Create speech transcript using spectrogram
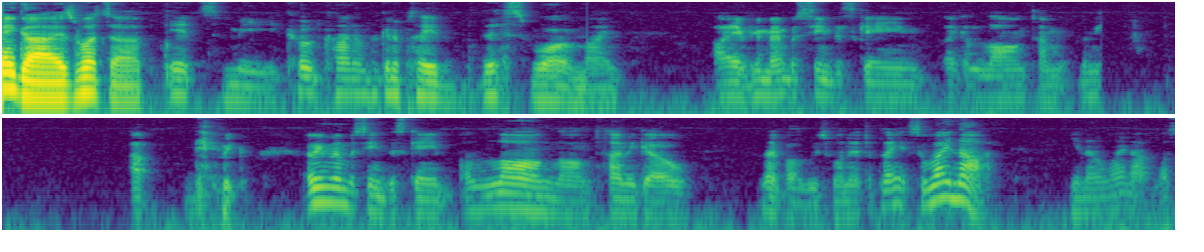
Hey guys, what's up? It's me, Code Con, and we're gonna play this war of mine. I remember seeing this game like a long time. Let me. Ah, there we go. I remember seeing this game a long, long time ago, and I've always wanted to play it. So why not? You know, why not? Let's.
